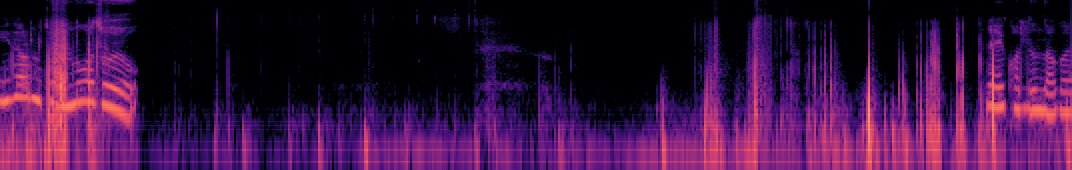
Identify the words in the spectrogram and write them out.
이 사람이 저 안 도와줘요. 네, 관전 나가요.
